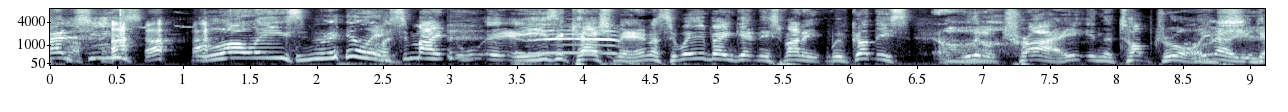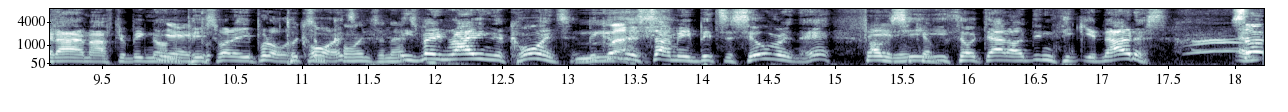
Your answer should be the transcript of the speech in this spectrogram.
crunchies, lollies. Really? I said, mate, he's a cash man. I said, where you been getting this money? We've got this oh. little tray in the top drawer. you oh, know, you get home after a big night Yeah, of piss. put- What do you put all put the coins? coins in that. He's been raiding the coins And because Mate. there's so many bits of silver in there. Fair obviously, income. he thought, Dad, I didn't think you'd notice. So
